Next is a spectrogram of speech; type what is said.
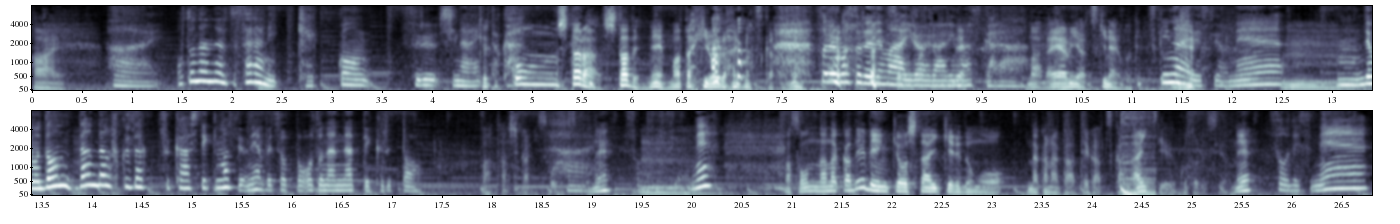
はい。はい。大人になるとさらに結婚するしないとか。結婚したら下でねまたいろいろありますからね。それはそれでまあいろいろありますから、まあ悩みは尽きないわけです、ね、尽きないですよね。うん、でもどんだんだん複雑化してきますよね。やっぱりちょっと大人になってくると。まあ確かにそうですよね、はい、そうですよね、まあ、そんな中で勉強したいけれどもなかなか手がつかないっていうことですよね。そうですね。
